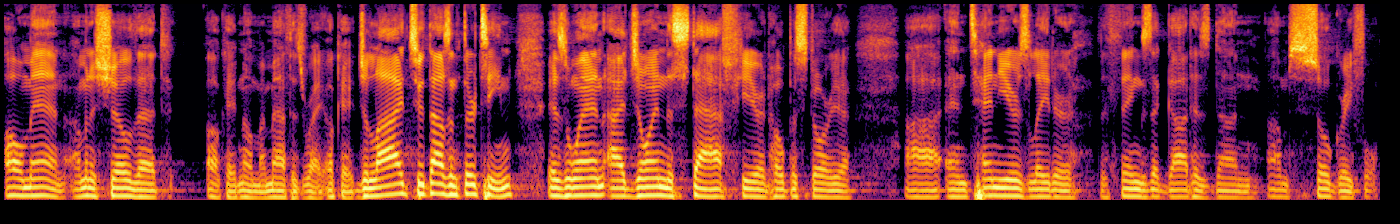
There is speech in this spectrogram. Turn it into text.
Oh man, I'm going to show that Okay, no, my math is right. Okay, July 2013 is when I joined the staff here at Hope Astoria. Uh, and 10 years later, the things that God has done, I'm so grateful.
